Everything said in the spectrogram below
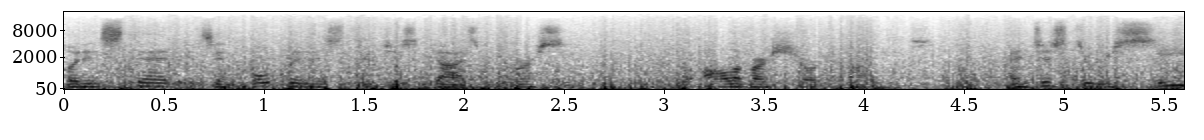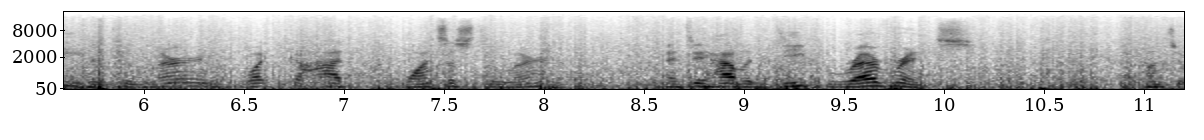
But instead, it's an openness to just God's mercy for all of our shortcomings and just to receive and to learn what God wants us to learn and to have a deep reverence unto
